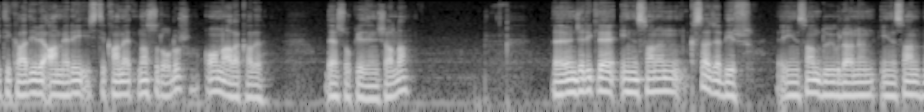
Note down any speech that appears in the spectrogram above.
İtikadi ve ameli istikamet nasıl olur? Onunla alakalı ders okuyacağız inşallah. Ee, öncelikle insanın kısaca bir e, insan duygularının, insan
